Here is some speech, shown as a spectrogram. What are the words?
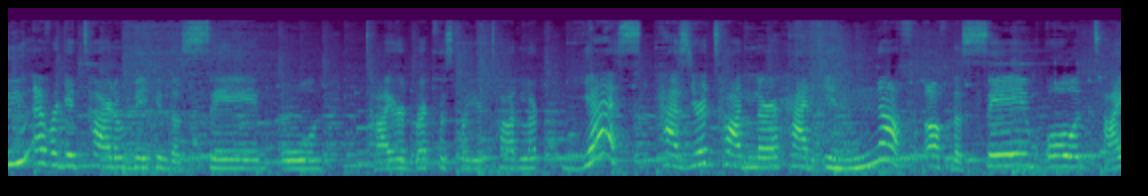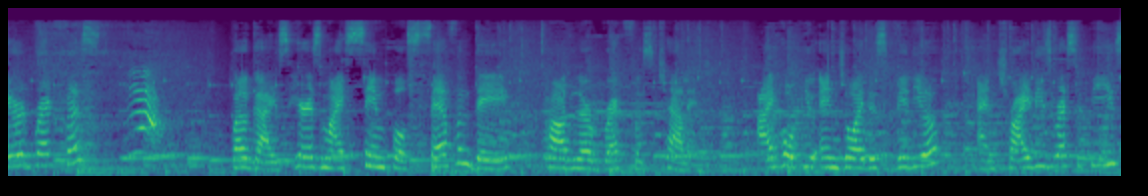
Do you ever get tired of making the same old tired breakfast for your toddler? Yes! Has your toddler had enough of the same old tired breakfast? Yeah. Well guys, here's my simple 7 day toddler breakfast challenge. I hope you enjoy this video and try these recipes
